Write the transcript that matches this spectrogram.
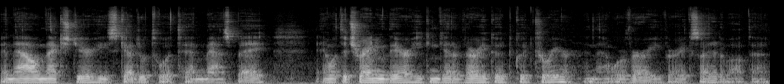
And now next year, he's scheduled to attend Mass Bay. And with the training there, he can get a very good, good career. And that we're very, very excited about that.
